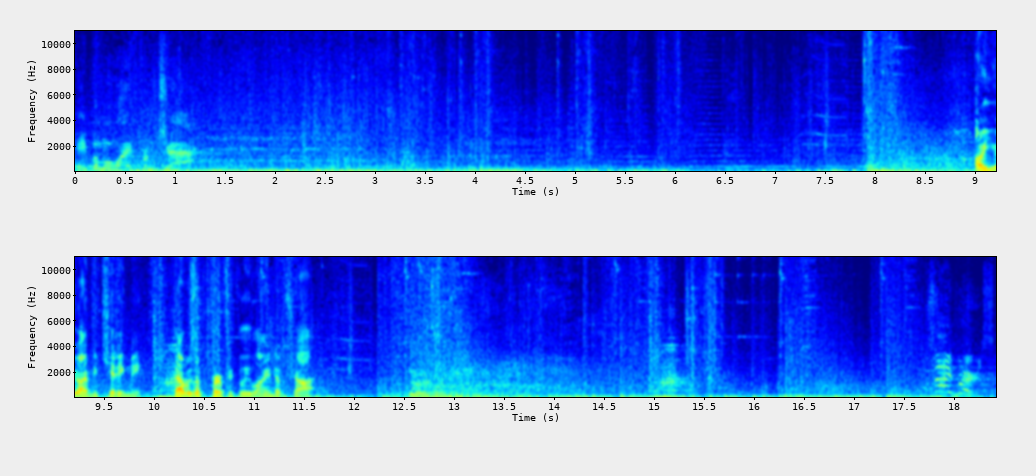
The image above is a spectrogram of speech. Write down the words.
Keep him away from Jack. Oh, you gotta be kidding me. That was a perfectly lined up shot. Snipers!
